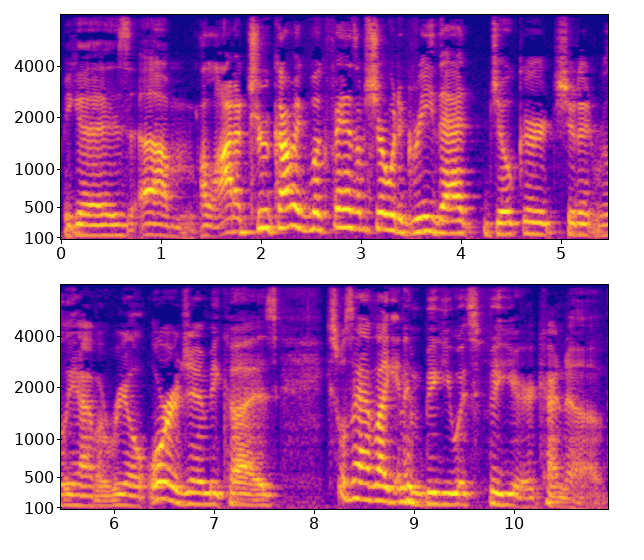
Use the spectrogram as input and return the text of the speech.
because um, a lot of true comic book fans, I'm sure, would agree that Joker shouldn't really have a real origin because he's supposed to have like an ambiguous figure, kind of.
